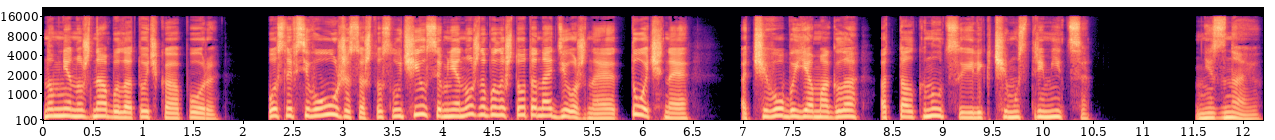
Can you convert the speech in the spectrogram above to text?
но мне нужна была точка опоры. После всего ужаса, что случился, мне нужно было что-то надежное, точное, от чего бы я могла оттолкнуться или к чему стремиться. Не знаю.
